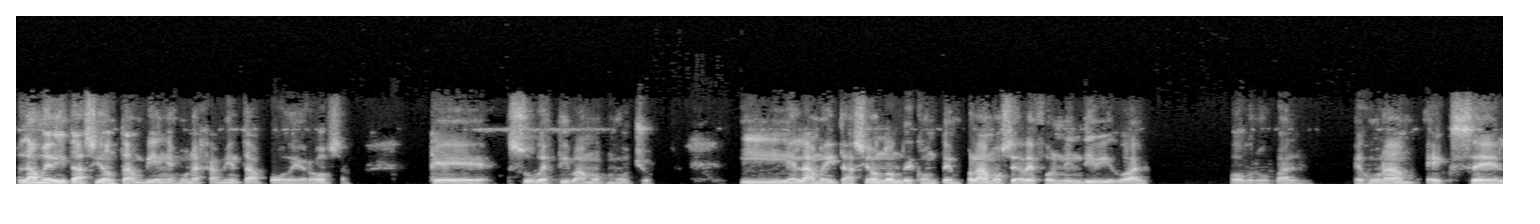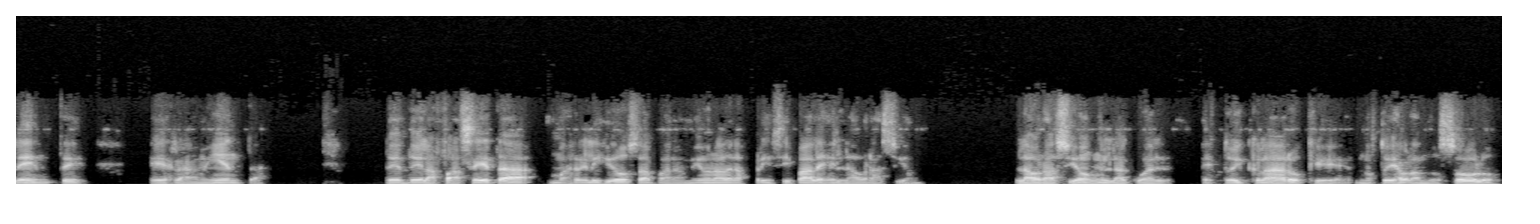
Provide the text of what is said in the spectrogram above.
La meditación también es una herramienta poderosa que subestimamos mucho. Y en la meditación donde contemplamos, sea de forma individual o grupal, es una excelente herramienta. Desde la faceta más religiosa, para mí una de las principales es la oración. La oración en la cual estoy claro que no estoy hablando solo,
